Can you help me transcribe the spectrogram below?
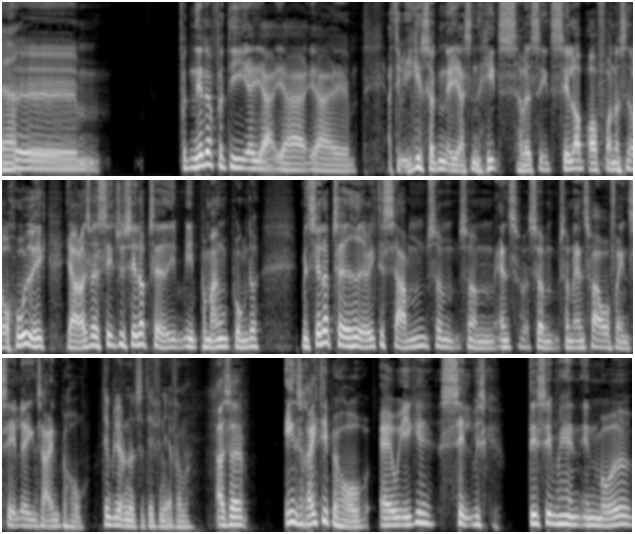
Ja. Øh, for netop fordi, at jeg... jeg, jeg øh, altså, det er jo ikke sådan, at jeg sådan helt har været set selvopoffrende og sådan overhovedet ikke. Jeg har også været sindssygt selvoptaget i, i, på mange punkter. Men selvoptagethed er jo ikke det samme som, som, ansvar, som, som ansvar over for en selv og ens egen behov. Det bliver du nødt til at definere for mig. Altså, ens rigtige behov er jo ikke selviske. Det er simpelthen en måde,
